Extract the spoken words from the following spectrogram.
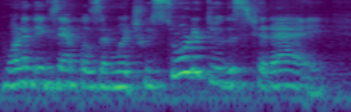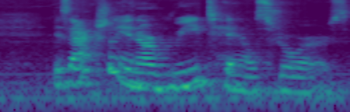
one of the examples in which we sort of do this today is actually in our retail stores.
